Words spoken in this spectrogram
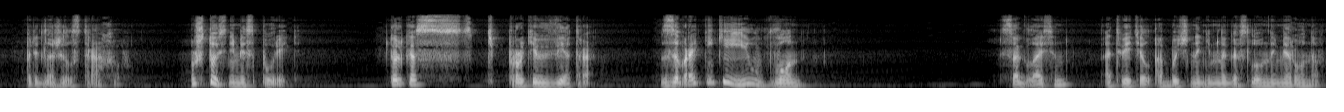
— предложил Страхов. «Ну что с ними спорить? Только с... против ветра. Заворотники и вон». «Согласен», — ответил обычно немногословный Миронов.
